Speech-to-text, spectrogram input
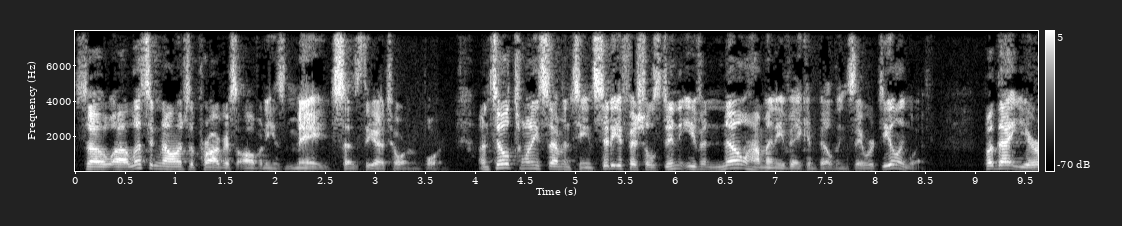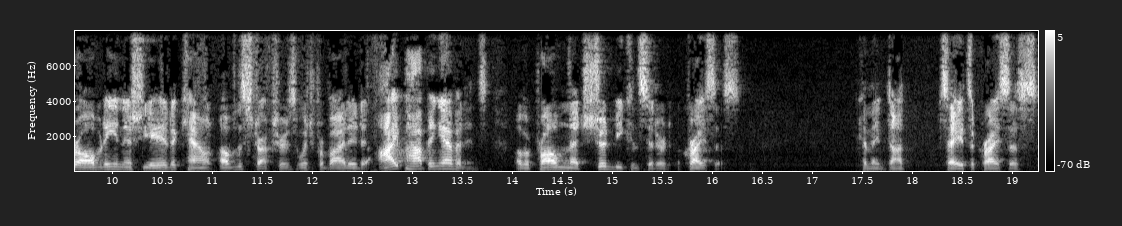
so uh, let's acknowledge the progress Albany has made, says the editorial board. Until 2017, city officials didn't even know how many vacant buildings they were dealing with. But that year, Albany initiated a count of the structures, which provided eye popping evidence of a problem that should be considered a crisis. Can they not say it's a crisis?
